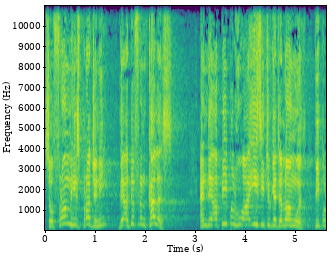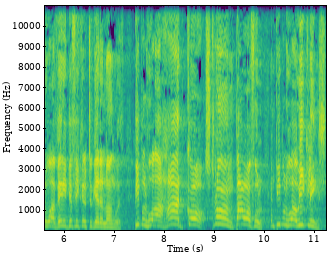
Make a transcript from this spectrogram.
So from his progeny, there are different colors. And there are people who are easy to get along with, people who are very difficult to get along with, people who are hardcore, strong, powerful, and people who are weaklings.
